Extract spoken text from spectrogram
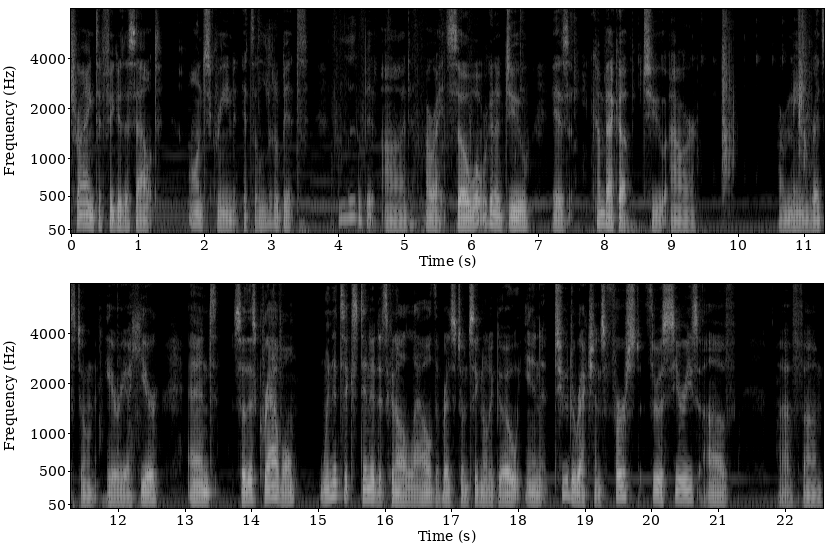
trying to figure this out on screen. It's a little bit, a little bit odd. All right, so what we're going to do is come back up to our our main redstone area here. And so this gravel, when it's extended, it's going to allow the redstone signal to go in two directions. First, through a series of, of um,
